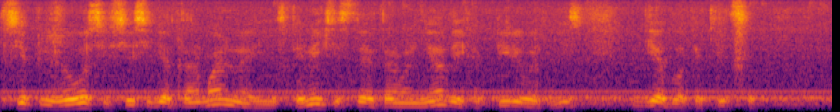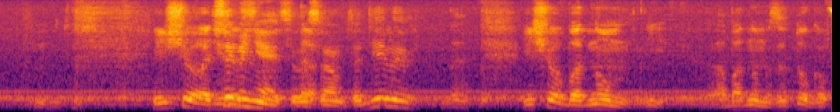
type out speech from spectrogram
Все прижилось, и все сидят нормально, и скамейки стоят нормально, не надо их отпиливать, есть где облокотиться. Еще один Все из- меняется да. на самом-то деле. Да. Еще об одном, об одном из итогов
